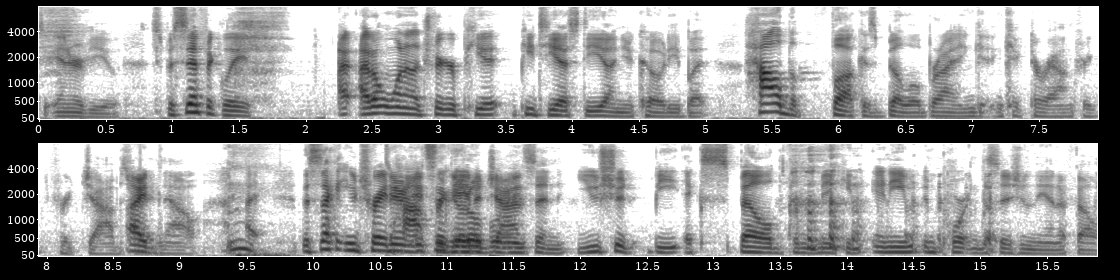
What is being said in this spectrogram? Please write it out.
to interview? Specifically, I, I don't want to trigger P- PTSD on you, Cody, but how the fuck is Bill O'Brien getting kicked around for, for jobs I- right now? I, the second you trade Dude, Hop for David. Johnson, you should be expelled from making any important decision in the NFL.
